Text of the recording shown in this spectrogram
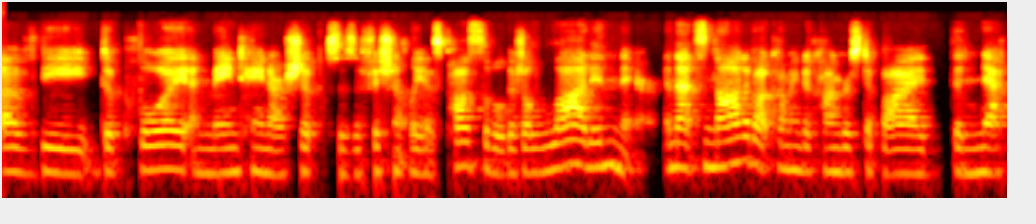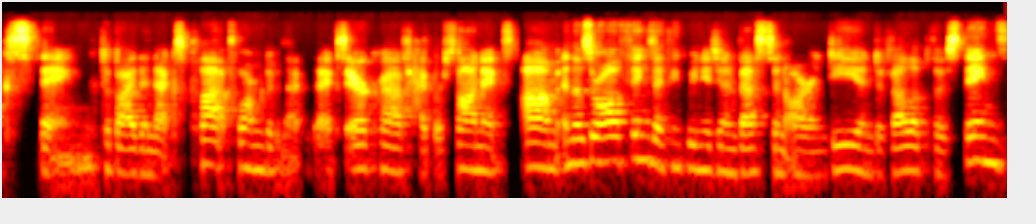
of the deploy and maintain our ships as efficiently as possible, there's a lot in there. And that's not about coming to Congress to buy the next thing, to buy the next platform, to buy the next aircraft, hypersonics. Um, and those are all things I think we need to invest in R&D and develop those things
